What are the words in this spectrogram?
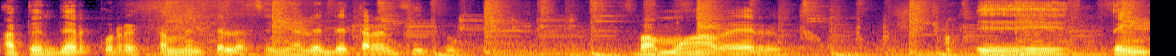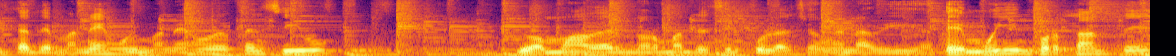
atender correctamente las señales de tránsito. Vamos a ver eh, técnicas de manejo y manejo defensivo y vamos a ver normas de circulación en la vía. Es muy importante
